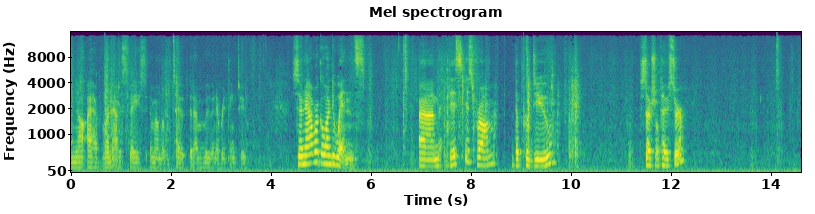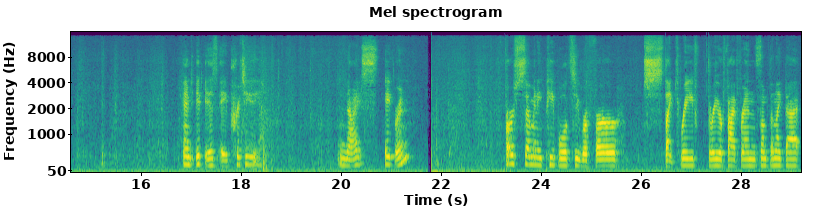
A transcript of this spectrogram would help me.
and y'all, I have run out of space in my little tote that I'm moving everything to. So now we're going to wins. Um, this is from the Perdue Social Toaster. And it is a pretty nice apron. First, so many people to refer, like three, three or five friends, something like that,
